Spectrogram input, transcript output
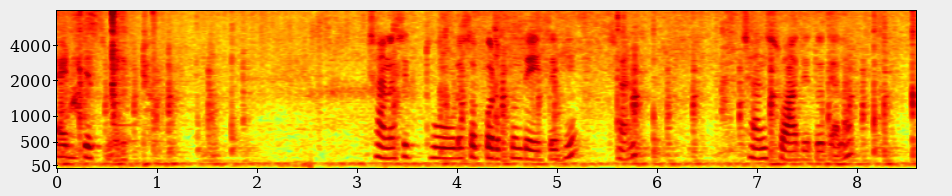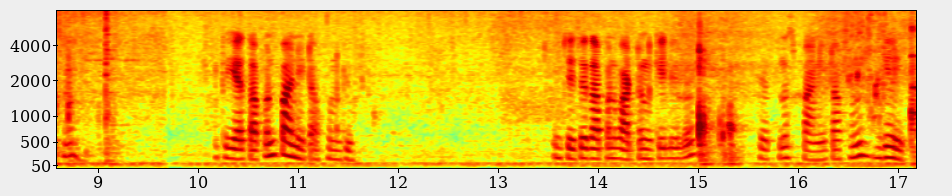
ॲडजस्टमेंट छान अशी थोडंसं परतून द्यायचं हे. छान. छान स्वाद येतो त्याला. तर यात आपण पाणी टाकून घेऊ. ज्याच्यात आपण वाटण केलेलं त्यातनंच पाणी टाकून घ्यायचं.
